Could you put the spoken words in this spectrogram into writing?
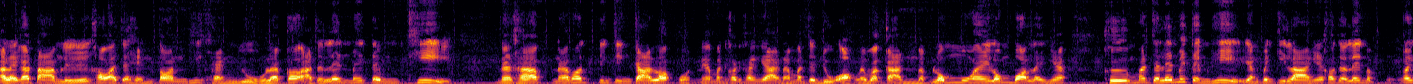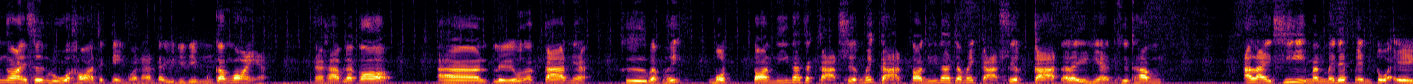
อะไรก็ตามหรือเขาอาจจะเห็นตอนที่แข่งอยู่ แล้วก็อาจจะเล่นไม่เต็มที่นะครับนะเพราะจริง ๆ การล็อกผลเนี่ยมันค่อนข้างยากนะมันจะดูออกเลยว่าการแบบล้มมวยล้มบอลอะไรเงี้ยคือมันจะเล่นไม่เต็มที่อย่างเป็นกีฬาเงี้ยเขาจะเล่นแบบง่อยๆ ซึ่งรู้ว่าเขาอาจจะเก่งกว่านั้นแต่อยู่ดีๆมันก็ง่อยอะ นะครับ แล้วก็หรือว่าการ์ดเนี่ยคือแบบเฮ้ยบทตอนนี้น่าจะกาดเสือกไม่กาดตอนนี้น่าจะไม่กาดเสือกกาดอะไรอย่างเงี้ยคือทำอะไรที่มันไม่ได้เป็นตัวเอง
